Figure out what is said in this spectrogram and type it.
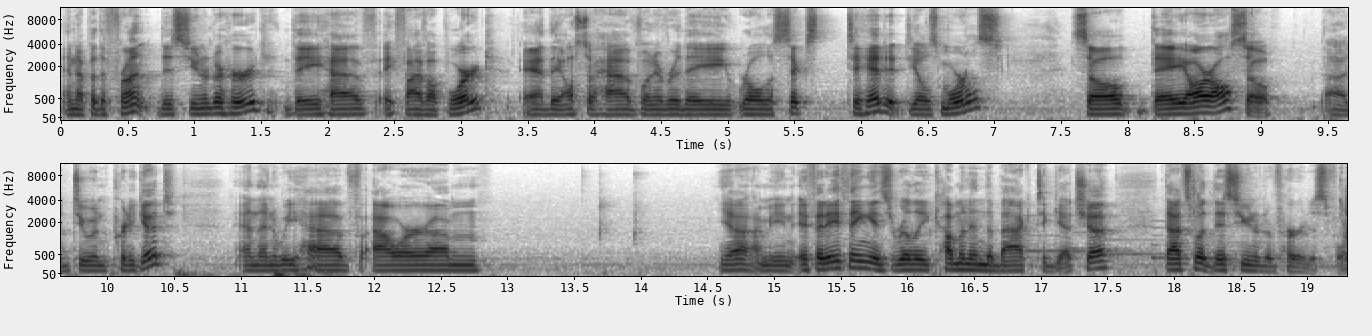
And up at the front, this unit of herd, they have a 5 up ward, and they also have, whenever they roll a 6 to hit, it deals mortals. So they are also uh, doing pretty good. And then we have our, um, yeah, I mean, if anything is really coming in the back to get you, that's what this unit of herd is for.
